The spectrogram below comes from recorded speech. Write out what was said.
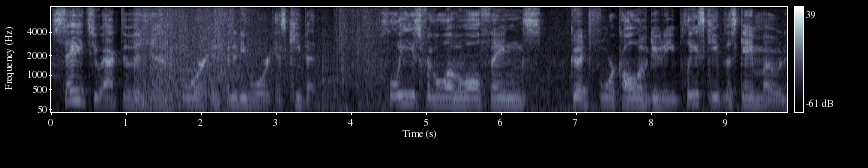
say to Activision or Infinity Ward is keep it. Please, for the love of all things good for Call of Duty, please keep this game mode.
